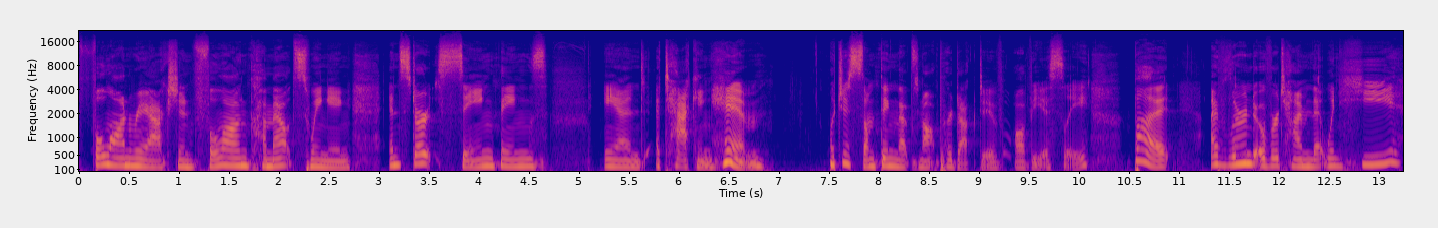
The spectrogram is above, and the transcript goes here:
full on reaction, full on come out swinging, and start saying things and attacking him, which is something that's not productive, obviously. But I've learned over time that when he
